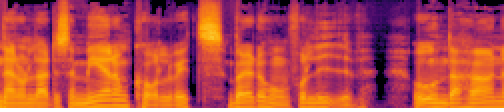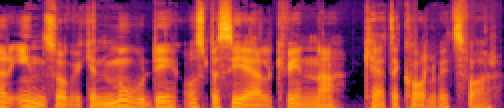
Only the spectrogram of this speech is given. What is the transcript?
När hon lärde sig mer om Kollwitz började hon få liv och Onda Hörner insåg vilken modig och speciell kvinna Käthe Kollwitz var.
